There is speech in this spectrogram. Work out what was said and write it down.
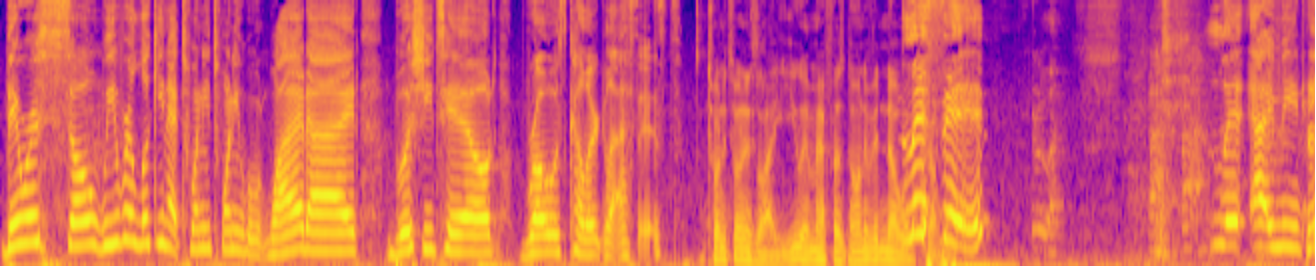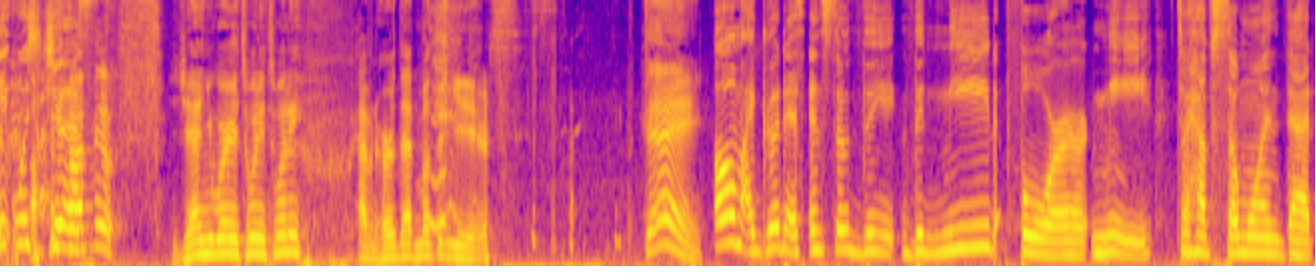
They were so we were looking at 2020 with wide-eyed, bushy-tailed, rose-colored glasses. 2020 is like you MFers don't even know. Listen, I mean, it was just I feel. January 2020. Haven't heard that month in years. Dang. oh my goodness. And so the the need for me to have someone that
